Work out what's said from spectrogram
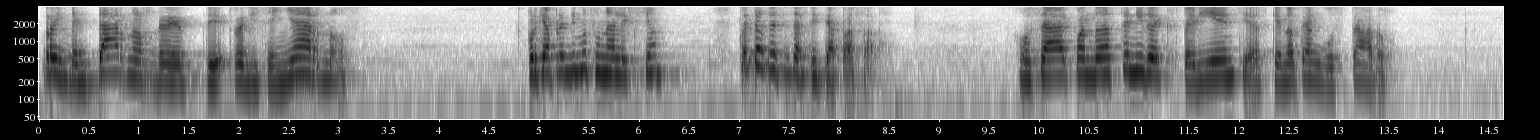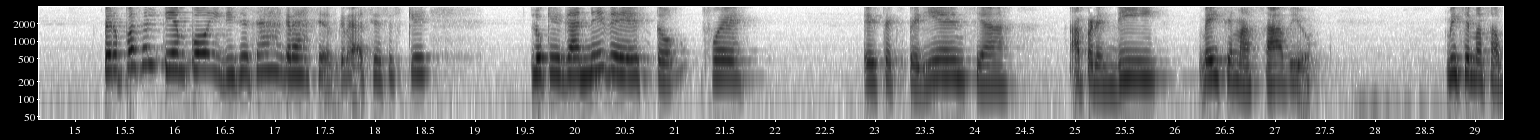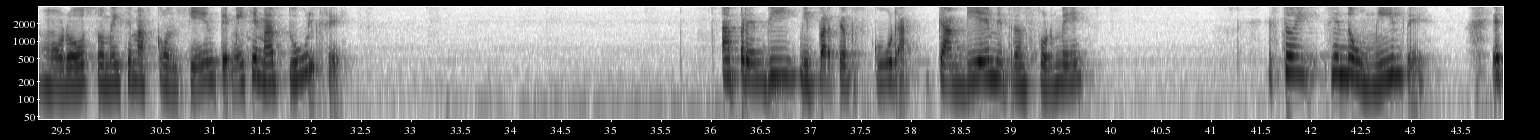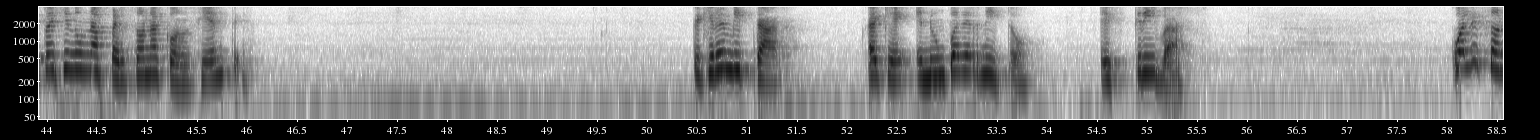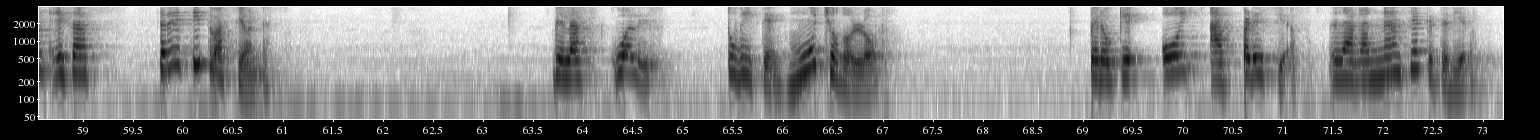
reinventarnos, rediseñarnos, porque aprendimos una lección. ¿Cuántas veces a ti te ha pasado? O sea, cuando has tenido experiencias que no te han gustado, pero pasa el tiempo y dices, ah, gracias, gracias. Es que lo que gané de esto fue esta experiencia, aprendí, me hice más sabio, me hice más amoroso, me hice más consciente, me hice más dulce. Aprendí mi parte oscura, cambié, me transformé. Estoy siendo humilde, Estoy siendo una persona consciente. Te quiero invitar a que en un cuadernito escribas cuáles son esas tres situaciones de las cuales tuviste mucho dolor, pero que hoy aprecias la ganancia que te dieron.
